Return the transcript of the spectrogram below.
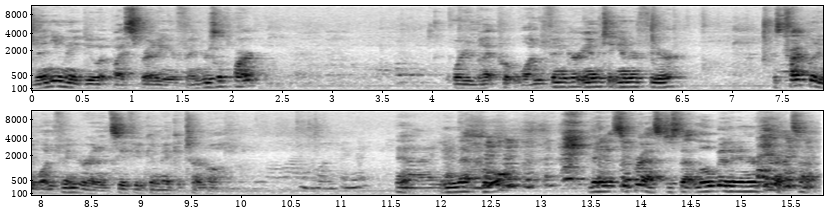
Then you may do it by spreading your fingers apart. Or you might put one finger in to interfere. Just try putting one finger in and see if you can make it turn off. One finger. Yeah, Uh, isn't that cool? Made it suppress, just that little bit of interference, huh?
